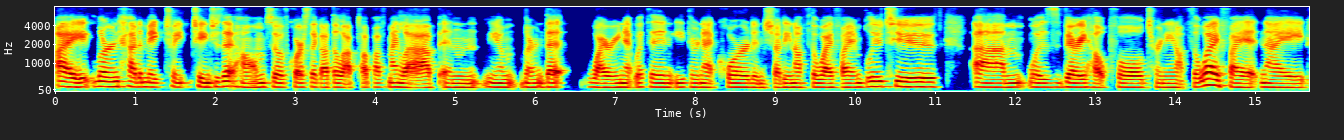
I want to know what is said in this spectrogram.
I learned how to make tra- changes at home. So of course I got the laptop off my lap and you know learned that wiring it with an ethernet cord and shutting off the wi-fi and bluetooth um, was very helpful turning off the wi-fi at night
